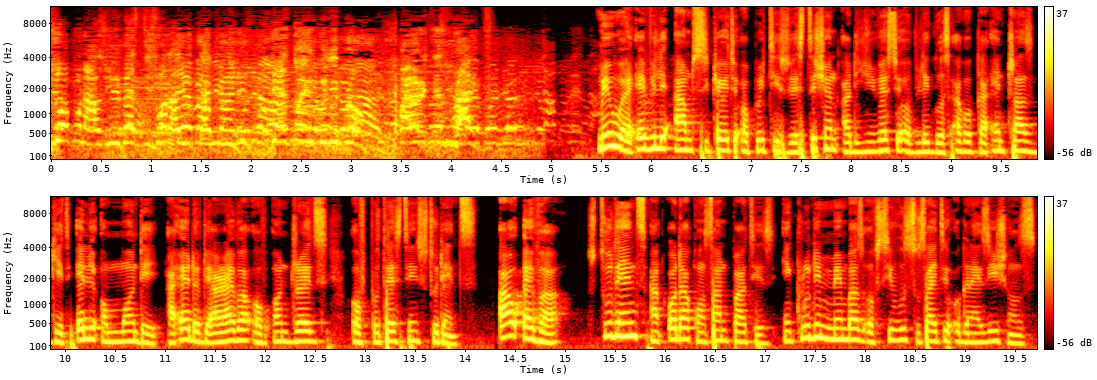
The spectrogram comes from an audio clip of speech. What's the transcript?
to open our universities. What are you telling me? There's no equilibrium. Priorities right. Meanwhile, heavily armed security operatives were stationed at the University of Lagos Akoka entrance gate early on Monday ahead of the arrival of hundreds of protesting students. However, students and other concerned parties, including members of civil society organizations,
